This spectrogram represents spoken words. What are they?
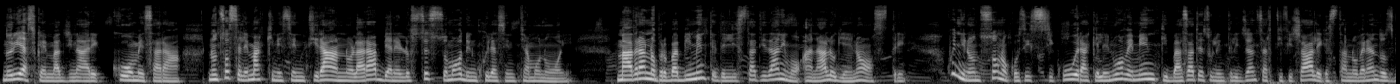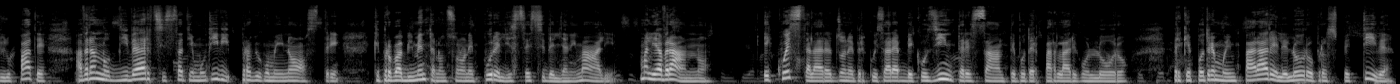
Non riesco a immaginare come sarà. Non so se le macchine sentiranno la rabbia nello stesso modo in cui la sentiamo noi ma avranno probabilmente degli stati d'animo analoghi ai nostri. Quindi non sono così sicura che le nuove menti basate sull'intelligenza artificiale che stanno venendo sviluppate avranno diversi stati emotivi proprio come i nostri, che probabilmente non sono neppure gli stessi degli animali, ma li avranno. E questa è la ragione per cui sarebbe così interessante poter parlare con loro, perché potremmo imparare le loro prospettive,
